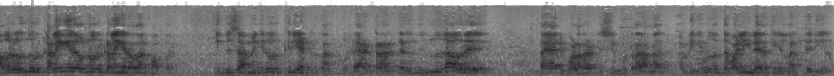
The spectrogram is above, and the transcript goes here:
அவர் வந்து ஒரு கலைஞரை இன்னொரு கலைஞரை தான் பார்ப்பார். இந்துசாமிங்கிற ஒரு கிரியேட்டர் தான். ஒரு டேரக்டராக இருக்கிறது இருந்து தான் அவர் தயாரிப்பாளராக டிஸ்ட்ரிபியூட்டராக ஆனார். அப்படிங்கும்போது அந்த வழி வேதத்தைகள்லாம் தெரியும்.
